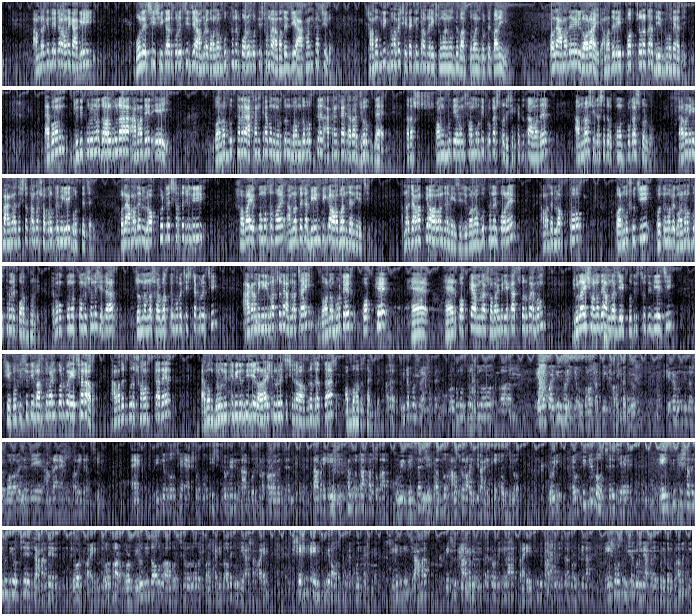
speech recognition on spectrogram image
আমরা কিন্তু এটা অনেক আগেই বলেছি, স্বীকার করেছি যে আমরা গণ অভ্যুত্থানের পরবর্তী সময় আমাদের যে আকাঙ্ক্ষা ছিল, সামগ্রিকভাবে সেটা কিন্তু আমরা এই সময়ের মধ্যে বাস্তবায়ন করতে পারিনি। ফলে আমাদের এই লড়াই, আমাদের এই পথ চলাটা দীর্ঘমেয়াদী। এবং যদি পুরনো দলগুলা আমাদের এই গণঅভ্যুত্থানের আকাঙ্ক্ষা এবং নতুন বন্দোবস্তের আকাঙ্ক্ষায় তারা যোগ দেয়, তারা সংহতি এবং সম্মতি প্রকাশ করে, সেক্ষেত্রে তো আমাদের, আমরাও সেটার সাথে ঐক্যমত প্রকাশ করব। কারণ এই বাংলাদেশটা তো আমরা সকলকে মিলেই করতে চাই। ফলে আমাদের লক্ষ্যটার সাথে যদি সবাই ঐক্যমত হয়, আমরা তো এটা বিএনপিকে আহ্বান জানিয়েছি। আমরা জামাতকে আহ্বান জানিয়েছি যে গণ অভ্যুত্থানের পরে আমাদের লক্ষ্য কর্মসূচি হতে হবে গণ অভ্যুত্থানের পথ ধরে। এবং ঐক্যমত কমিশনে সেটার জন্য আমরা সর্বাত্মকভাবে চেষ্টা করেছি। আগামী নির্বাচনে আমরা চাই গণভোটের পক্ষে হ্যাঁ হ্যাঁ পক্ষে আমরা সবাই মিলে কাজ করব এবং জুলাই সনদে আমরা যে প্রতিশ্রুতি দিয়েছি সেই প্রতিশ্রুতি বাস্তবায়ন করব। এছাড়াও আমাদের পুরো সংস্কারের এবং দুর্নীতি বিরোধী যে লড়াই শুরু হয়েছে, সেটার অগ্রযাত্রা অব্যাহত থাকবে। আচ্ছা দুইটা প্রশ্ন একসাথে। প্রথম উত্তর ছিল কয়েকদিন ধরে গণতান্ত্রিক সংস্কার জোট সেটার মধ্যে কিন্তু আসলে বলা হয়েছে যে আমরা এককভাবেই যাচ্ছি এক দ্বিতীয়ত হচ্ছে একশো পঁচিশ জনের নাম ঘোষণা করা হয়েছে। তার মানে এই সিদ্ধান্তটা হয়তো বা খুবই রিসেন্ট সিদ্ধান্ত, আলোচনা অনেকদিন আগে থেকেই চলছিল। দুই, এবং তৃতীয়ত হচ্ছে যে এনসিপির সাথে যদি হচ্ছে জামাতের জোট হয়, জোট হওয়ার পর বিরোধী দল বা হচ্ছে হলো সরকারি দলে যদি আসা হয়, সেক্ষেত্রে এনসিপির কই থাকবে? সেক্ষেত্রে কি জামাত বেশি প্রাধান্য বিস্তার করবে কিনা বা এনসিপি প্রাধান্য বিস্তার করবে কিনা, এই সমস্ত নিয়ে আপনাদের পরিকল্পনা কি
